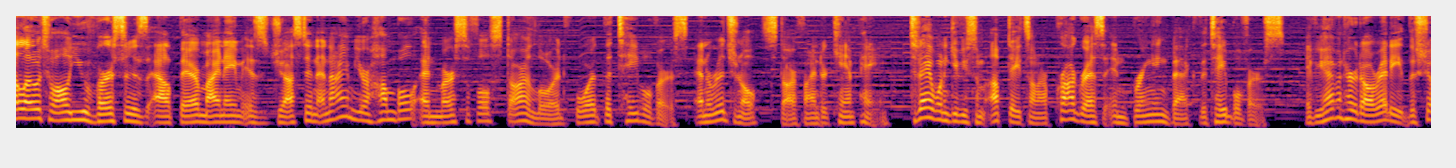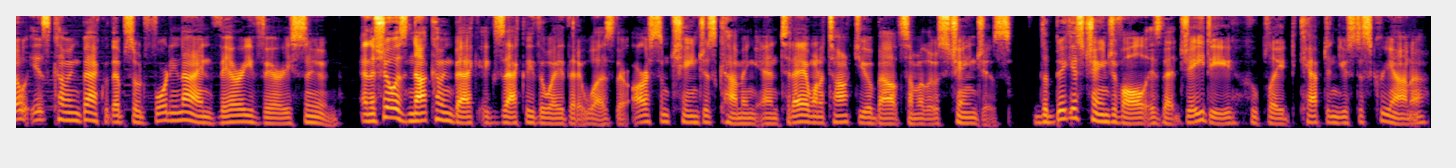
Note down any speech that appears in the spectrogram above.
Hello to all you versers out there. My name is Justin, and I am your humble and merciful Star Lord for the Tableverse, an original Starfinder campaign. Today, I want to give you some updates on our progress in bringing back the Tableverse. If you haven't heard already, the show is coming back with episode 49 very, very soon. And the show is not coming back exactly the way that it was. There are some changes coming, and today I want to talk to you about some of those changes. The biggest change of all is that JD, who played Captain Eustace Kriana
